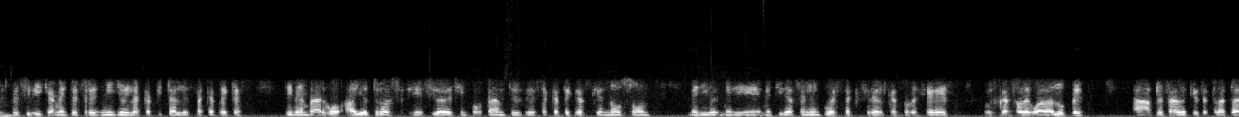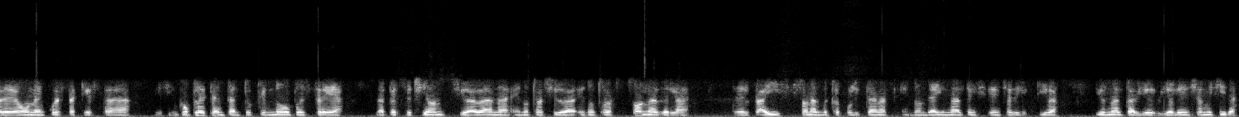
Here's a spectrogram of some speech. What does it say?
específicamente Fresnillo y la capital de Zacatecas. Sin embargo, hay otras eh, ciudades importantes de Zacatecas que no son eh, metidas en la encuesta, que sería el caso de Jerez o el caso de Guadalupe, a pesar de que se trata de una encuesta que está es incompleta en tanto que no muestra la percepción ciudadana en otras ciudades, en otras zonas de la del país, zonas metropolitanas en donde hay una alta incidencia directiva y una alta violencia homicida,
